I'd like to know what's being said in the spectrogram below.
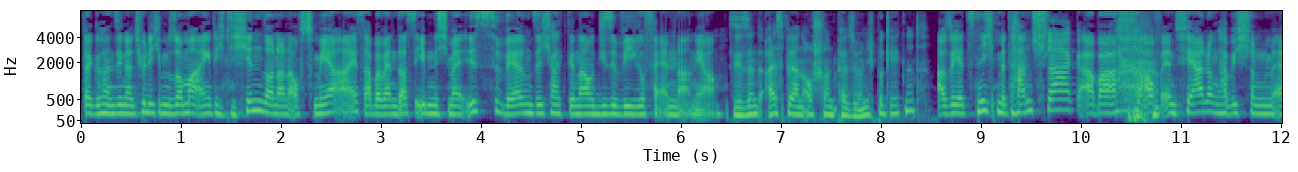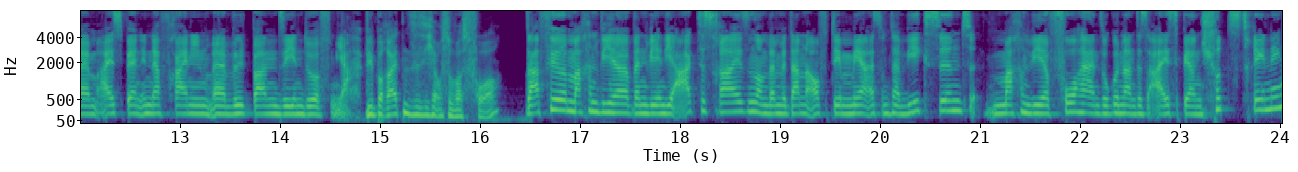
Da gehören sie natürlich im Sommer eigentlich nicht hin, sondern aufs Meereis. Aber wenn das eben nicht mehr ist, werden sich halt genau diese Wege verändern, ja. Sie sind Eisbären auch schon persönlich begegnet? Also jetzt nicht mit Handschlag, aber auf Entfernung habe ich schon ähm, Eisbären in der freien äh, Wildbahn sehen dürfen, ja. Wie bereiten Sie sich auf sowas vor? Dafür machen wir, wenn wir in die Arktis reisen und wenn wir dann auf dem Meereis unterwegs sind, machen wir vorher ein sogenanntes Eisbärenschutztraining.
